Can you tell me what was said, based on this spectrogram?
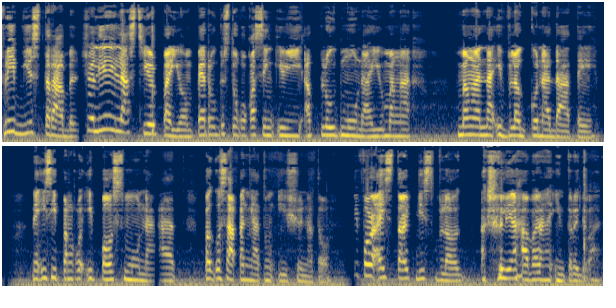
previous travel. Actually last year pa yon pero gusto ko kasing i-upload muna yung mga mga na-vlog ko na dati. Naisipan ko i-pause muna at pag-usapan nga tong issue na to. Before I start this vlog, actually haba ng intro, di ba?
